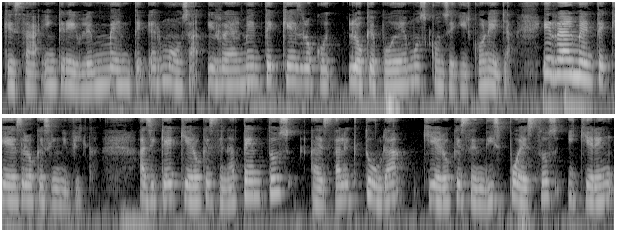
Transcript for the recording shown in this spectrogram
que está increíblemente hermosa y realmente qué es lo, lo que podemos conseguir con ella y realmente qué es lo que significa. Así que quiero que estén atentos a esta lectura, quiero que estén dispuestos y quieren,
